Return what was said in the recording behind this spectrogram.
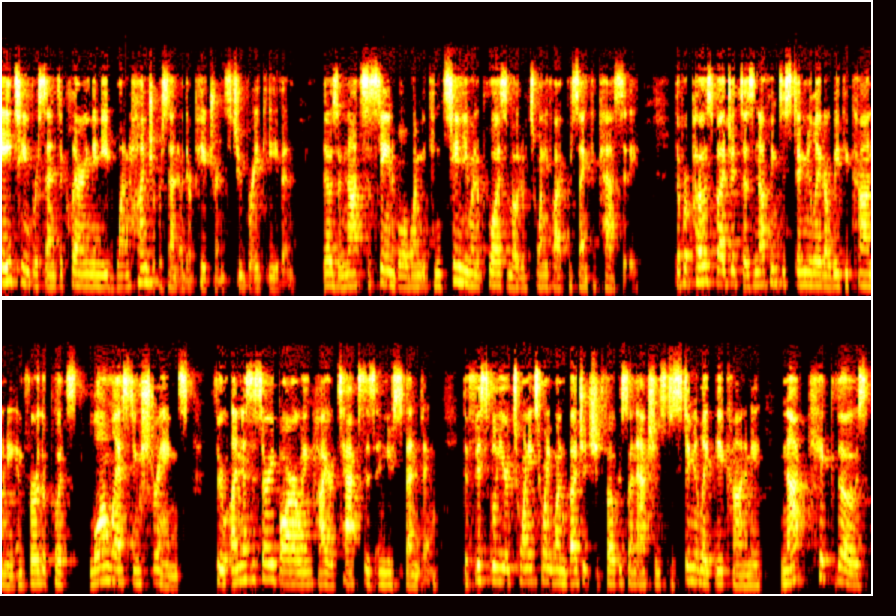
18% declaring they need 100% of their patrons to break even. Those are not sustainable when we continue in a pause mode of 25% capacity. The proposed budget does nothing to stimulate our weak economy and further puts long lasting strains through unnecessary borrowing, higher taxes, and new spending. The fiscal year 2021 budget should focus on actions to stimulate the economy, not kick those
